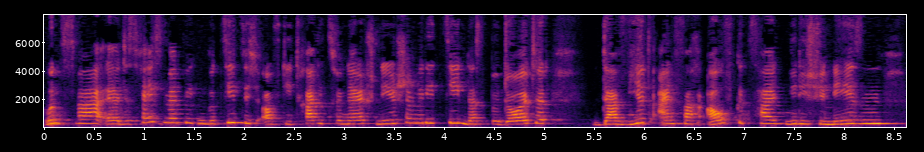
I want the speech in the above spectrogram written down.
Und zwar, äh, das Face-Mapping bezieht sich auf die traditionell chinesische Medizin. Das bedeutet, da wird einfach aufgezeigt, wie die Chinesen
